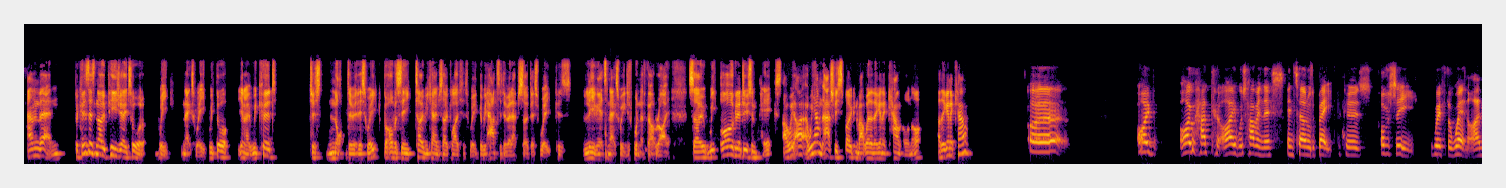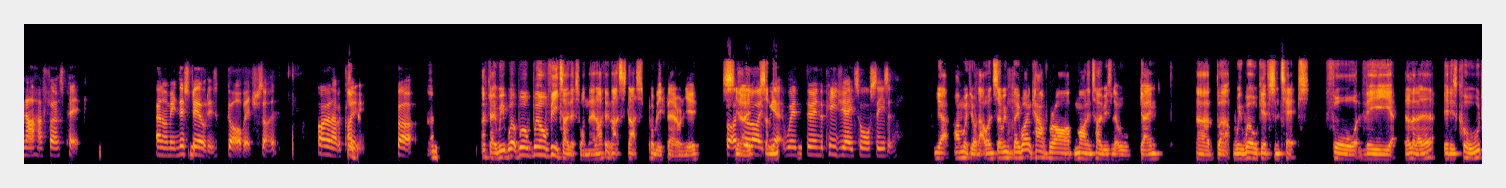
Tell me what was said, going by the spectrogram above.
And then because there's no PGA Tour week next week, we thought, you know, we could just not do it this week. But obviously, Toby came so close this week that we had to do an episode this week because leaving it to next week just wouldn't have felt right. So we are going to do some picks. Are we? I, we haven't actually spoken about whether they're going to count or not. Are they going to count? Uh, I've I had I was having this internal debate because obviously with the win I now have first pick, and I mean this field is garbage, so I don't have a clue. Okay. But Okay, we will we'll, we'll veto this one then. I think that's that's probably fair on you. but I you feel like some- yeah we're doing the PGA Tour season. Yeah, I'm with you on that one. So we they won't count for our mine and Toby's little game, uh, but we will give some tips for the. It is called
